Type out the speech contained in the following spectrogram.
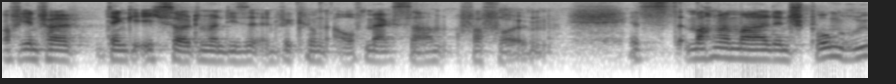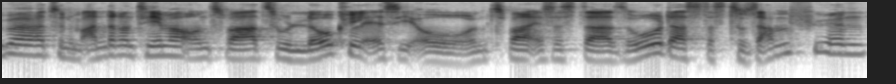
auf jeden Fall denke ich, sollte man diese Entwicklung aufmerksam verfolgen. Jetzt machen wir mal den Sprung rüber zu einem anderen Thema und zwar zu Local SEO. Und zwar ist es da so, dass das Zusammenführen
